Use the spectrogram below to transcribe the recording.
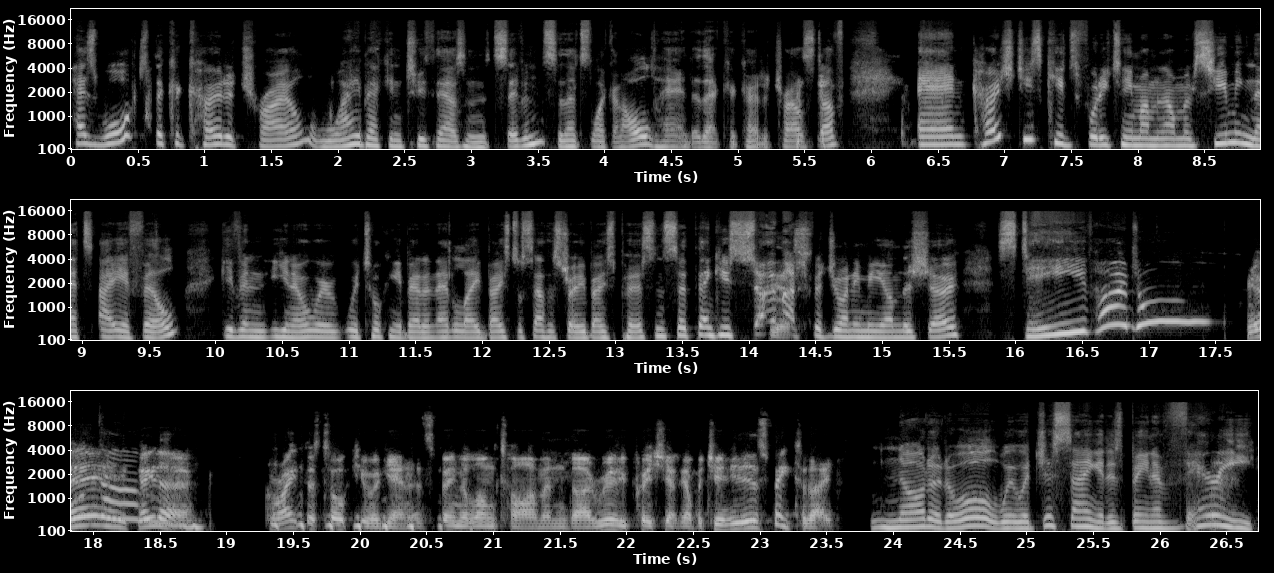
has walked the Kokoda Trail way back in 2007. So that's like an old hand of that Kokoda Trail stuff, and coached his kids' footy team. I mean, I'm assuming that's AFL, given, you know, we're, we're talking about an Adelaide based or South Australia based person. So thank you so Yes. much for joining me on the show, Steve Holmes. Oh, hey, Welcome. Great to talk to you again. It's been a long time, and I really appreciate the opportunity to speak today. Not at all. We were just saying it has been a very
